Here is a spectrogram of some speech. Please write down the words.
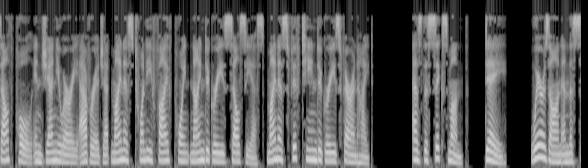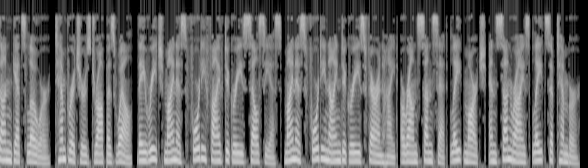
South Pole in January average at minus 25.9 degrees Celsius minus 15 degrees Fahrenheit. As the six-month day wears on and the sun gets lower, temperatures drop as well. They reach minus 45 degrees Celsius, minus 49 degrees Fahrenheit around sunset, late March, and sunrise, late September.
